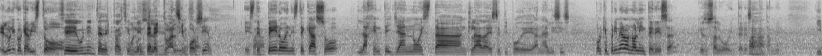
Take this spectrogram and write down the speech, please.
el único que ha visto Sí, un intelectual 100%. un intelectual ya 100%. Este, Ajá. pero en este caso, la gente ya no está anclada a ese tipo de análisis, porque primero no le interesa, que eso es algo interesante Ajá. también, y,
